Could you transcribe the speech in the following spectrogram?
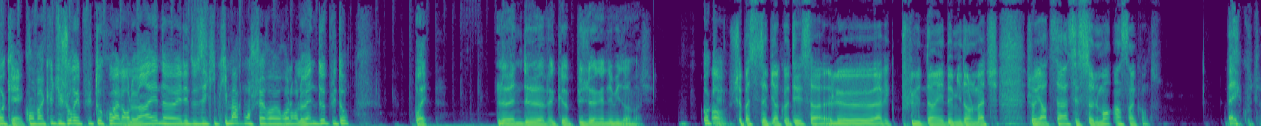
Ok, convaincu, tu jouerais plutôt quoi Alors le 1N euh, et les deux équipes qui marquent, mon cher euh, Roland? Le N2 plutôt? Ouais. Le N2 avec euh, plus d'un et demi dans le match. Ok. Bon, je sais pas si c'est bien coté ça. Le avec plus d'un et demi dans le match, je regarde ça, c'est seulement 1,50. Bah écoute.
